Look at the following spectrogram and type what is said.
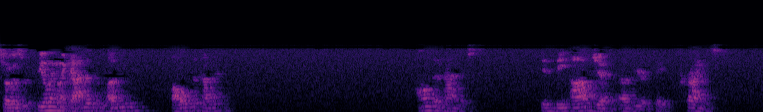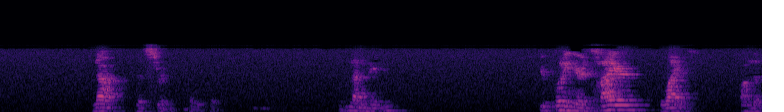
struggles with feeling like God doesn't love you all the time, all that matters is the object of your faith, Christ, not the strength of your faith. Isn't that amazing? You're putting your entire life on the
